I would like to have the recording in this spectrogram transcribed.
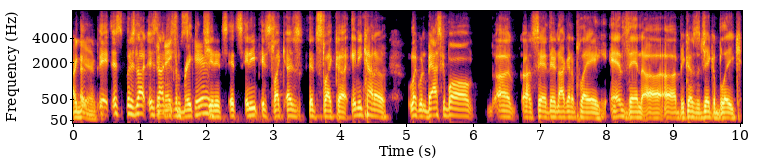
I guarantee. it- It's, but it's not. It's You not just a breaking scared. shit. It's it's any. It's like as it's like uh, any kind of like when basketball uh, uh said they're not going to play, and then uh, uh because of Jacob Blake,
